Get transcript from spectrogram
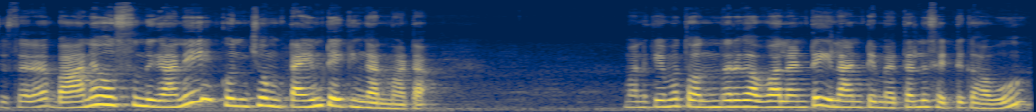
చూసారా? బాగానే వస్తుంది కానీ కొంచెం టైం టేకింగ్ అనమాట మనకేమో తొందరగా అవ్వాలంటే ఇలాంటి మెథడ్లు సెట్ కావు.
